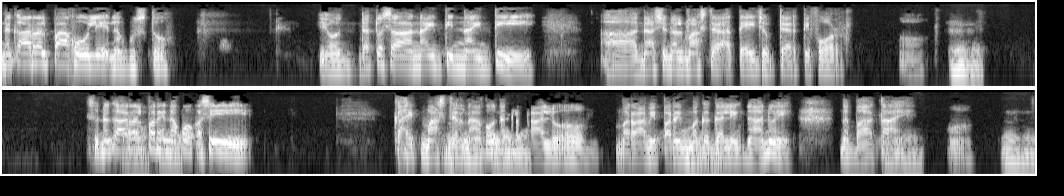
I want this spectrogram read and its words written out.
Nag-aral pa ako uli ng gusto. Yun. That was uh, 1990, uh, National Master at the age of 34. Oh. Mm-hmm. So nag-aral wow, pa rin ako kasi kahit master na ako, natatalo. Oh. Marami pa rin magagaling na ano eh, na bata eh. Oh. Mm-hmm.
